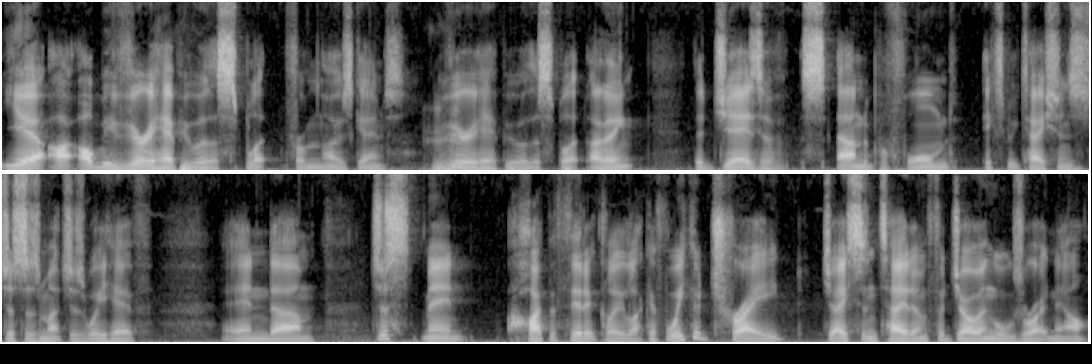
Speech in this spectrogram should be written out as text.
Yeah, I'll be very happy with a split from those games. Mm-hmm. Very happy with a split. I think the Jazz have underperformed expectations just as much as we have, and um, just man, hypothetically, like if we could trade Jayson Tatum for Joe Ingles right now,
